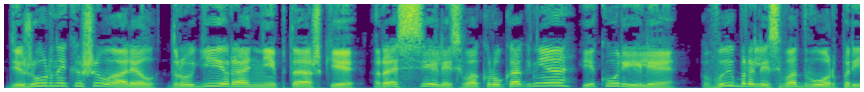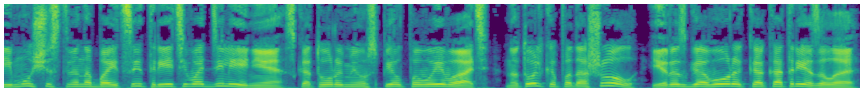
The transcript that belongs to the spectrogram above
Дежурный кошеварил, другие ранние пташки расселись вокруг огня и курили. Выбрались во двор преимущественно бойцы третьего отделения, с которыми успел повоевать, но только подошел, и разговоры как отрезало.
